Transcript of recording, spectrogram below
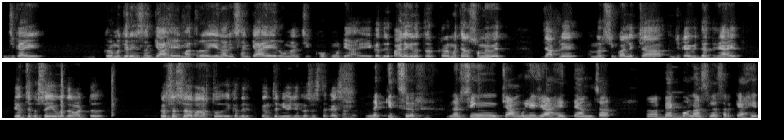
जी काही कर्मचाऱ्यांची संख्या आहे मात्र येणारी संख्या आहे रुग्णांची खूप मोठी आहे. एकत्रित पाहायला गेलं तर कर्मचारी समवेत जे आपले नर्सिंग कॉलेजच्या जे काही विद्यार्थिनी आहेत त्यांचं कसं योगदान वाटतं? कसं सहभाग असतो? एकत्रित त्यांचं नियोजन कसं असतं? काय सांगा नक्कीच सर. नर्सिंगच्या मुली ज्या आहेत त्या आमचा बॅकबोन असल्यासारख्या आहेत.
